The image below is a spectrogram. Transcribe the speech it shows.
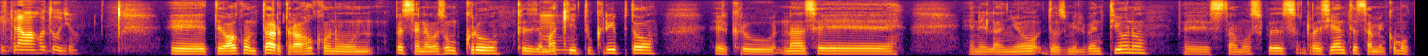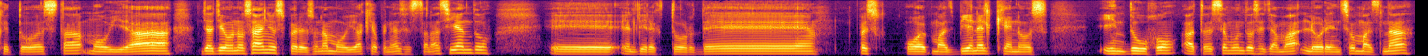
el trabajo tuyo? Eh, te voy a contar, trabajo con un, pues tenemos un crew que se llama Key to Crypto. El crew nace en el año 2021 eh, estamos pues recientes, también como que toda esta movida ya lleva unos años, pero es una movida que apenas están haciendo. Eh, el director de, pues, o más bien el que nos indujo a todo este mundo se llama Lorenzo Mazna.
